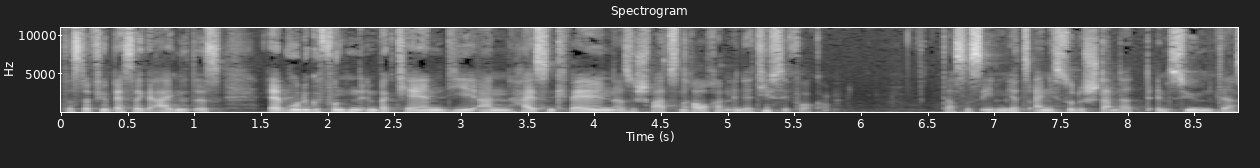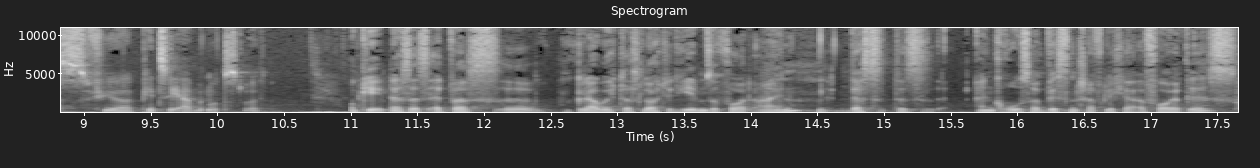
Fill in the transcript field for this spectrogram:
das dafür besser geeignet ist, äh, wurde gefunden in Bakterien, die an heißen Quellen, also schwarzen Rauchern in der Tiefsee vorkommen. Das ist eben jetzt eigentlich so das Standardenzym, das für PCR benutzt wird. Okay, das ist etwas, äh, glaube ich, das leuchtet jedem sofort ein. Das, das ein großer wissenschaftlicher Erfolg ist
